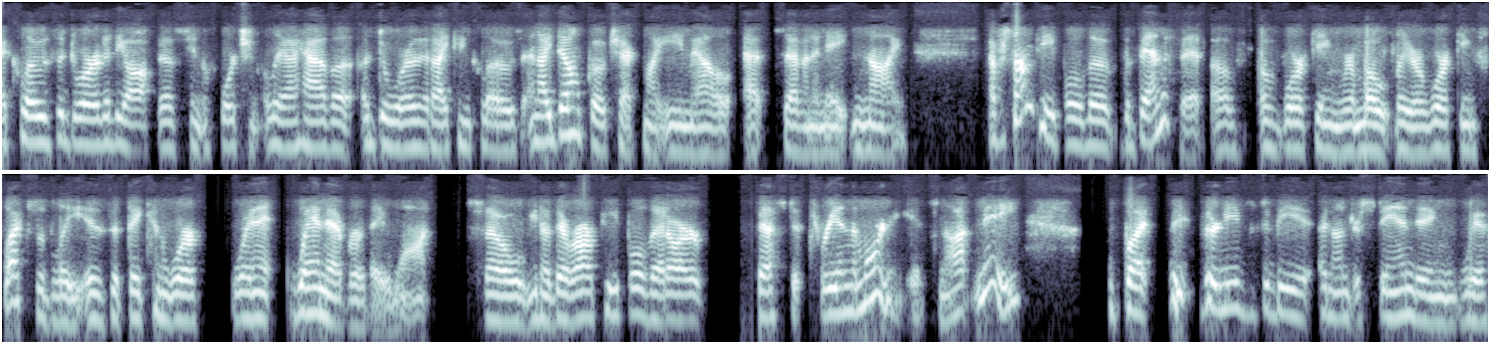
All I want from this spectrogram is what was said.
I close the door to the office. You know, fortunately, I have a, a door that I can close, and I don't go check my email at seven and eight and nine. Now, for some people, the, the benefit of, of working remotely or working flexibly is that they can work when, whenever they want. So, you know, there are people that are best at three in the morning. It's not me, but there needs to be an understanding with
